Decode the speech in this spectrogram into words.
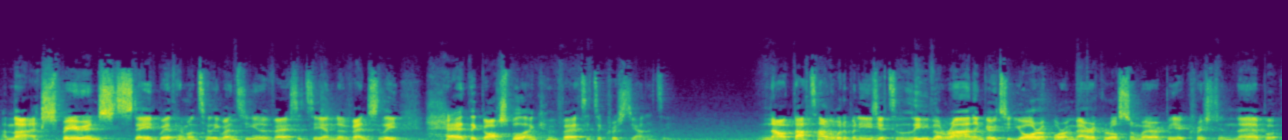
and that experience stayed with him until he went to university and eventually heard the gospel and converted to Christianity. Now, at that time, it would have been easier to leave Iran and go to Europe or America or somewhere and be a Christian there, but,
